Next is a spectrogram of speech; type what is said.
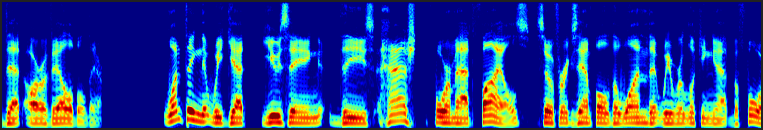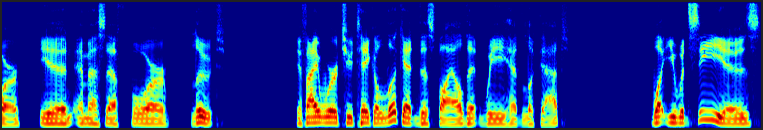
that are available there. One thing that we get using these hashed format files. So, for example, the one that we were looking at before in MSF4 loot, if I were to take a look at this file that we had looked at, what you would see is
